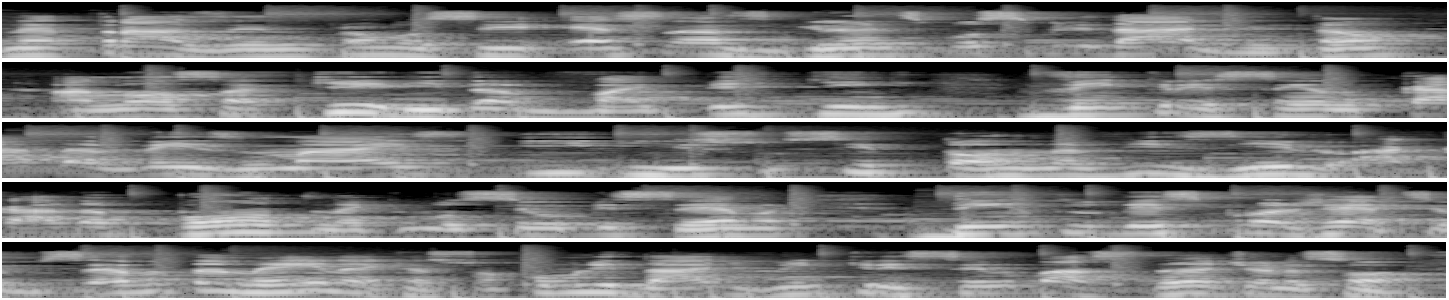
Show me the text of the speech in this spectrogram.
né, trazendo para você essas grandes possibilidades. Então, a nossa querida Viper King vem crescendo cada vez mais e isso se torna visível a cada ponto né, que você observa dentro desse projeto. Você observa também né, que a sua comunidade vem crescendo bastante. Olha só,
